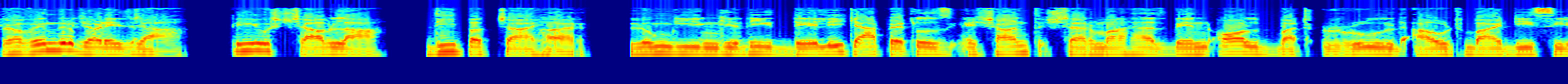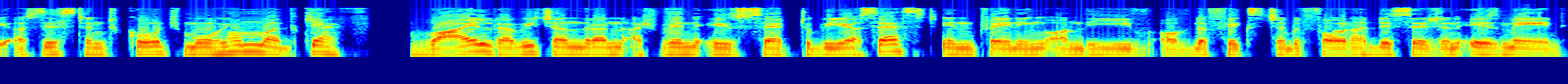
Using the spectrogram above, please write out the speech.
Ravindra Jadeja, Piyush Chawla, Deepak Chahar, Lungi Ngidi Delhi Capitals Ishant Sharma has been all but ruled out by DC assistant coach Mohammad Kaif, While Ravichandran Ashwin is said to be assessed in training on the eve of the fixture before a decision is made.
